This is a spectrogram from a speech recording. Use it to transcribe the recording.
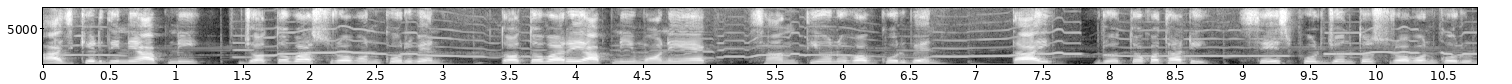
আজকের দিনে আপনি যতবার শ্রবণ করবেন ততবারে আপনি মনে এক শান্তি অনুভব করবেন। তাই ব্রত কথাটি শেষ পর্যন্ত শ্রবণ করুন।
